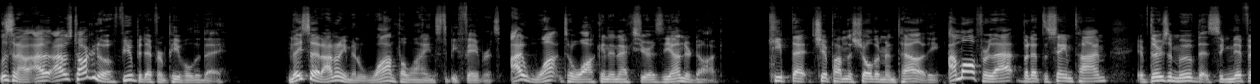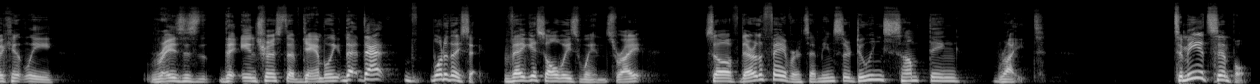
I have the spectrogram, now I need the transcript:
Listen, I, I was talking to a few different people today. They said, I don't even want the Lions to be favorites. I want to walk into next year as the underdog. Keep that chip on the shoulder mentality. I'm all for that, but at the same time, if there's a move that significantly raises the interest of gambling. That that what do they say? Vegas always wins, right? So if they're the favorites, that means they're doing something right. To me, it's simple.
